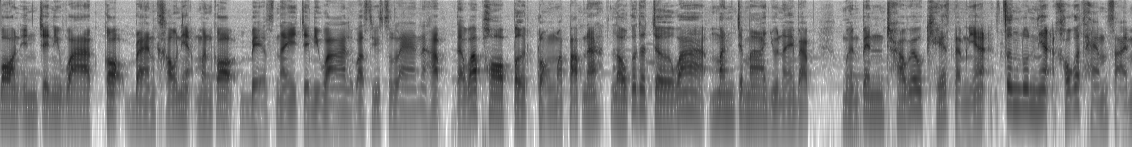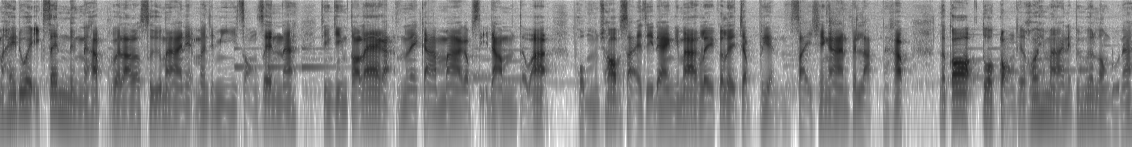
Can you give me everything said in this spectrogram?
บอลอินเจนีวาก็แบรนด์เขาเนี่ยมันก็เบสในเจนีวาหรือว่าสวิตเซอร์แลนด์นะครับ แต่ว่าพอเปิดกล่องมาปั๊บนะ เราก็จะเจอว่ามันจะมาอยู่ในแบบเหมือนเป็น Travel Case แบบนี้ ซึ่งรุ่นเนี้ยเขาก็แถมสายมาให้ด้วยอีกเส้นหนึ่งนะครับ เวลาเราซื้อมาเนี่ยมันจะมี 2 เส้นนะ จริง ๆ ตอนแรกอะนาฬิกามากับสีดำแต่ว่าผมชอบสายสีแดงนี้มากเลยก็เลยจะเปลี่ยนใส่ใช้งานเป็นหลักนะครับ แล้วก็ตัวกล่องที่เขาให้มาเนี่ยเพื่อนๆลองดูนะ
